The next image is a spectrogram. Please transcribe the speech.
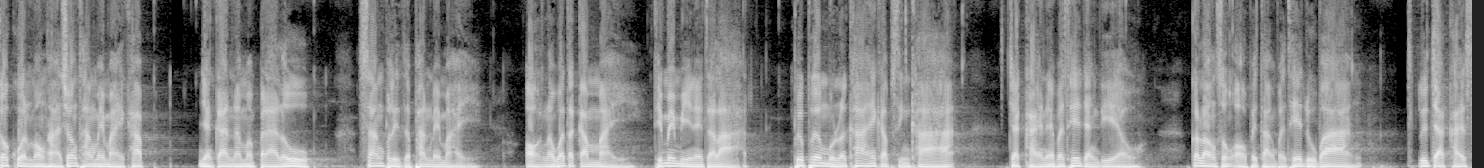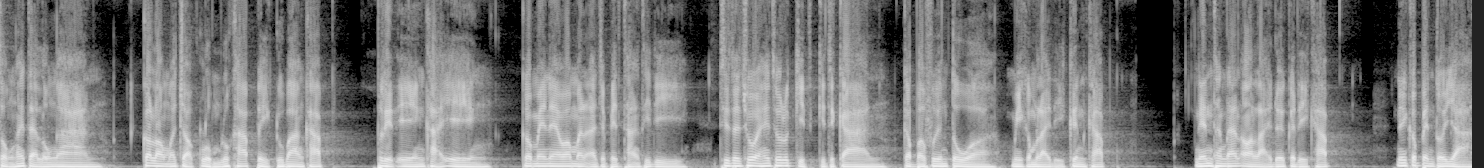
ก็ควรมองหาช่องทางใหม่ๆครับ อย่างการนำมาแปรรูป สร้างผลิตภัณฑ์ใหม่ๆ ออกนวัตกรรมใหม่ที่ไม่มีในตลาด เพื่อเพิ่มมูลค่าให้กับสินค้า จากขายในประเทศอย่างเดียว ก็ลองส่งออกไปต่างประเทศดูบ้าง หรือจากขายส่งให้แต่โรงงาน ก็ลองมาเจาะกลุ่มลูกค้าปลีกดูบ้างครับ ผลิตเองขายเอง ก็ไม่แน่ว่ามันอาจจะเป็นทางที่ดี ที่จะช่วยให้ธุรกิจกิจการกลับมาฟื้นตัวมีกำไรดีขึ้นครับ เน้นทางด้านออนไลน์ด้วยก็ดีครับ นี่ก็เป็นตัวอย่าง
